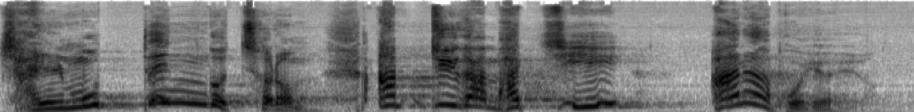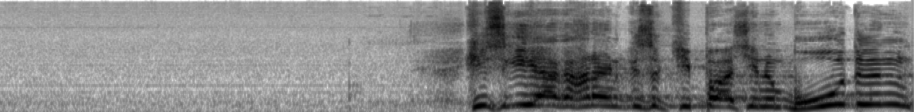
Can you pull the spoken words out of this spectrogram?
잘못된 것처럼 앞뒤가 맞지 않아 보여요. 히스기야가 하나님께서 기뻐하시는 모든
